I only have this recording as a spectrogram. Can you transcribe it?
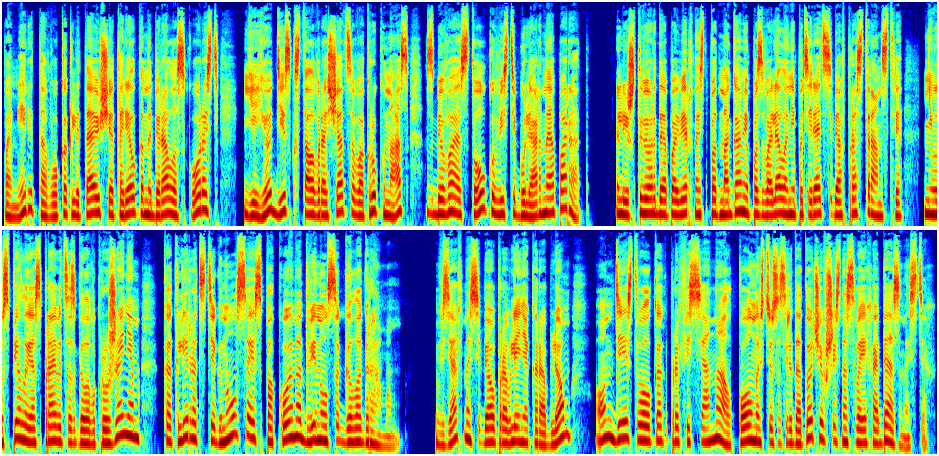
По мере того, как летающая тарелка набирала скорость, ее диск стал вращаться вокруг нас, сбивая с толку вестибулярный аппарат. Лишь твердая поверхность под ногами позволяла не потерять себя в пространстве. Не успела я справиться с головокружением, как Лир отстегнулся и спокойно двинулся к голограммам. Взяв на себя управление кораблем, он действовал как профессионал, полностью сосредоточившись на своих обязанностях.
